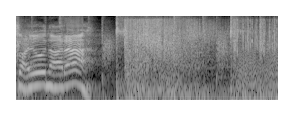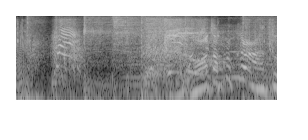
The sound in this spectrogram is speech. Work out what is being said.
Sayonara! Volta pro canto.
